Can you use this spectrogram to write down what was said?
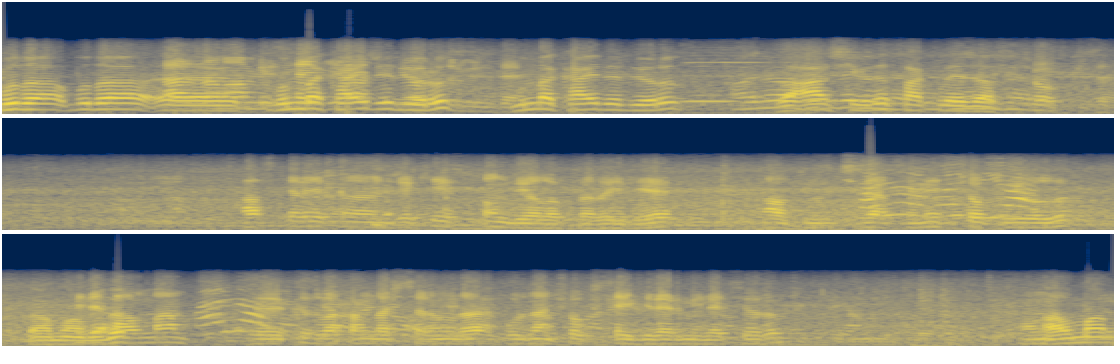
bu da bu da Her e, zaman bir bunu da sevgi kaydediyoruz. aşkı yoktur bizde. Bunu da kaydediyoruz ve arşivde saklayacağız. Çok güzel. Askere yakın önceki son diyalogları diye altınızı çizerseniz çok iyi olur. Bir Tamamdır. de Alman e, kız vatandaşlarıma da buradan çok sevgilerimi iletiyorum. Onlar- Alman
